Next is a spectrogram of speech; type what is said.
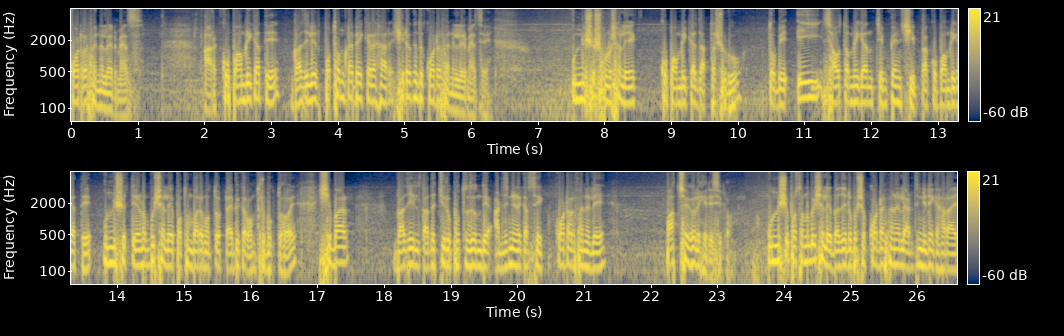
কোয়ার্টার ফাইনালের ম্যাচ। আর কোপা আমেরিকাতে ব্রাজিলের প্রথম টাইব্রেকার হার, সেটাও কিন্তু কোয়ার্টার ফাইনালের ম্যাচে উনিশশো ষোলো সালে কোপা আমেরিকার যাত্রা শুরু, তবে এই সাউথ আমেরিকান চ্যাম্পিয়নশিপ বা কোপা আমেরিকাতে উনিশশো তিরানব্বই সালে প্রথমবারের মতো টাইব্রেকার অন্তর্ভুক্ত হয়। সেবার ব্রাজিল তাদের চিরপ্রতিদ্বন্দ্বী আর্জেন্টিনার কাছে কোয়ার্টার ফাইনালে পাঁচ ছয় গোলে হেরেছিল। উনিশশো পঁচানব্বই সালে ব্রাজিল অবশ্য কোয়ার্টার ফাইনালে আর্জেন্টিনাকে হারায়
